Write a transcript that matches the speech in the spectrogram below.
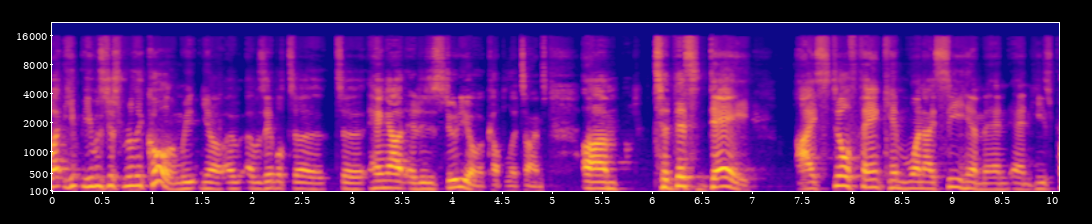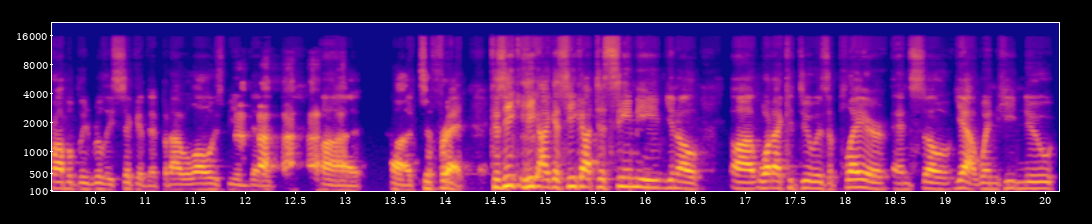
but he, he was just really cool, and we you know I, I, was able to to hang out at his studio a couple of times. Um, to this day, I still thank him when I see him, and and he's probably really sick of it. But I will always be indebted uh, uh, to Fred because he, he I guess he got to see me, you know, uh, what I could do as a player, and so yeah, when he knew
